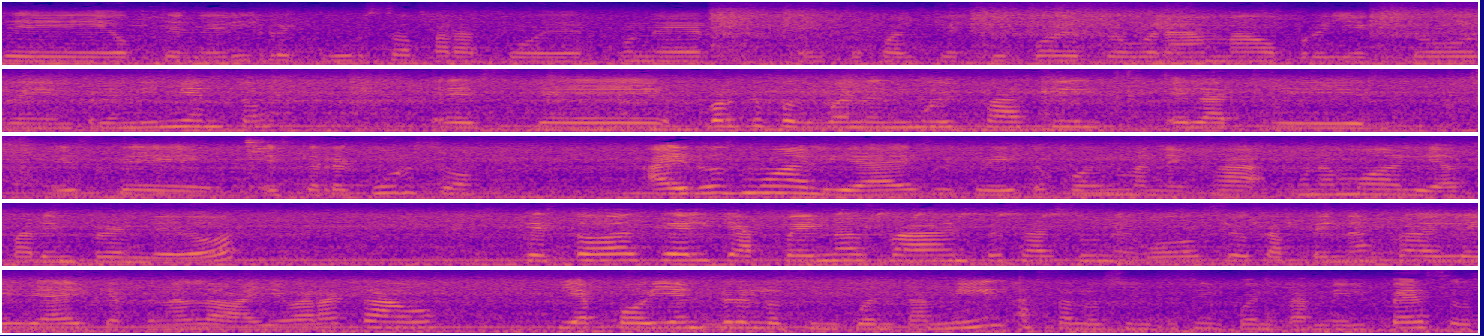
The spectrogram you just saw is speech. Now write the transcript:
de obtener el recurso para poder poner este, cualquier tipo de programa o proyecto de emprendimiento, este, porque pues bueno, es muy fácil el adquirir este, este recurso. Hay dos modalidades, el crédito joven maneja una modalidad para emprendedor, que es todo aquel que apenas va a empezar su negocio, que apenas en la idea y que apenas la va a llevar a cabo, y apoya entre los 50 mil hasta los 150 mil pesos,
